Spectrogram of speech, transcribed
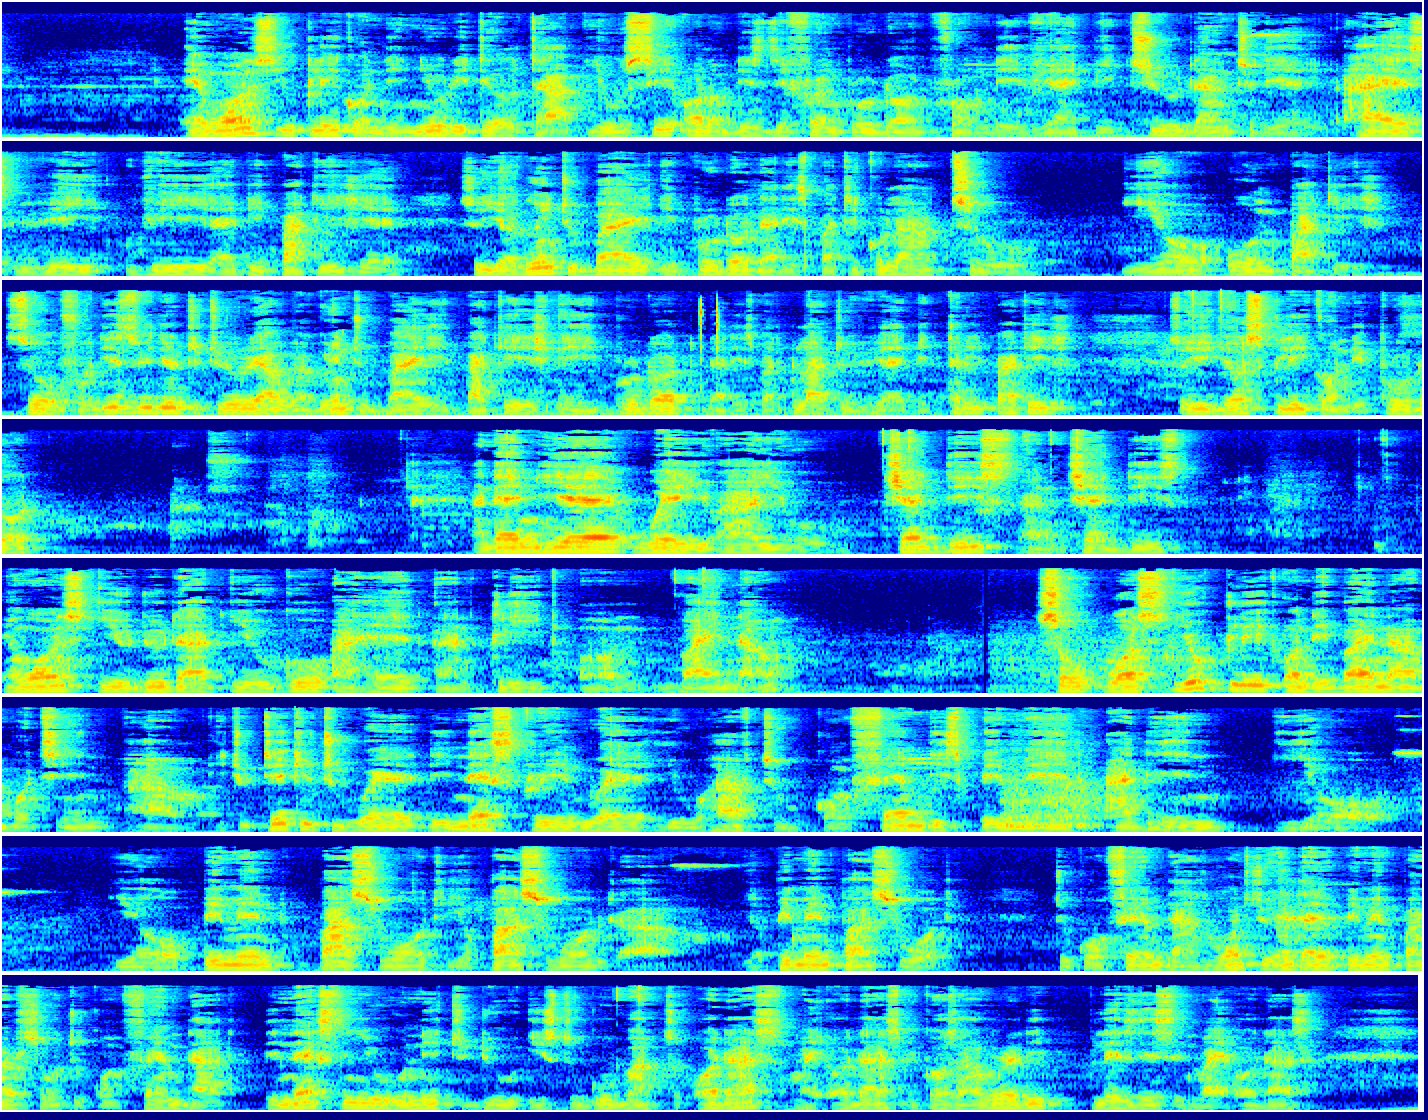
and once you click on the new retail tab you'll see all of these different products from the vip 2 down to the highest v, vip package here. So you're going to buy a product that is particular to your own package. So for this video tutorial we are going to buy a package a product that is particular to vip 3 package. So you just click on the product. And then here where you are you check this and check this and once you do that you go ahead and click on buy now. So once you click on the buy now button um, it will take you to where the next screen where you have to confirm this payment adding your your payment password your password uh, your payment password to confirm that. Once you enter your payment password to confirm that the next thing you will need to do is to go back to orders my orders because i already placed this in my orders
